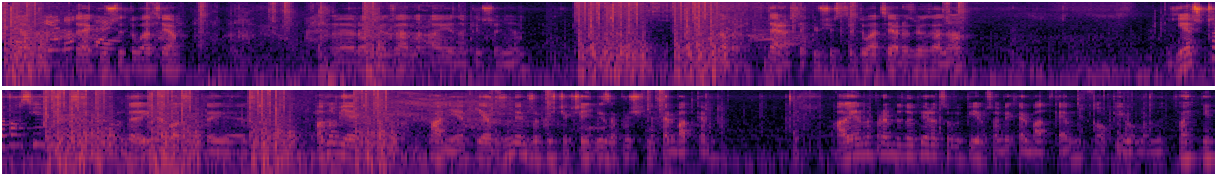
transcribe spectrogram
Dobra, not to jak już sytuacja e, rozwiązana, a jednak jeszcze nie. Dobra, teraz jak już jest sytuacja rozwiązana. Jeszcze was jest więcej? Kurde, ile was tutaj jest? Panowie, panie, ja rozumiem, że byście chcieli mnie zaprosić na herbatkę. Ale ja naprawdę dopiero co wypiłem sobie herbatkę. O, piwo mamy, fajnie.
